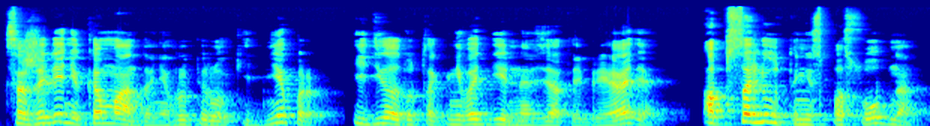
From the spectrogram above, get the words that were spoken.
К сожалению, командование группировки Днепр, и дело тут так не в отдельно взятой бригаде, абсолютно не способно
